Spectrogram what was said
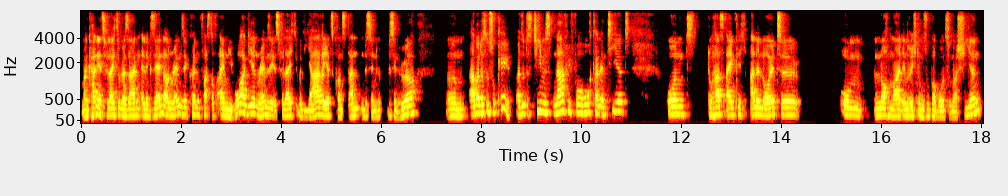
man kann jetzt vielleicht sogar sagen, Alexander und Ramsey können fast auf einem Niveau agieren. Ramsey ist vielleicht über die Jahre jetzt konstant ein bisschen, bisschen höher. Ähm, aber das ist okay. Also das Team ist nach wie vor hochtalentiert und du hast eigentlich alle Leute, um nochmal in Richtung Super Bowl zu marschieren.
